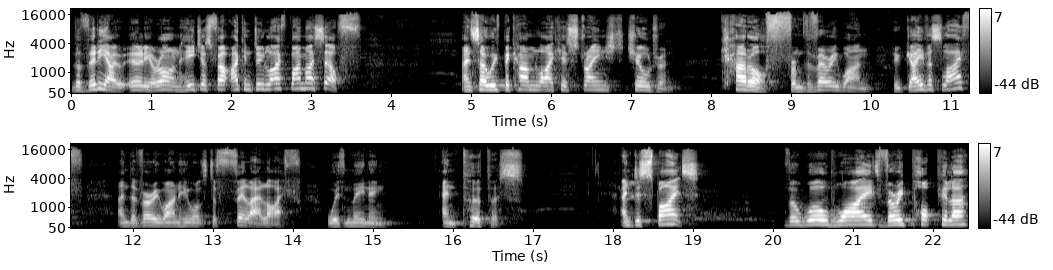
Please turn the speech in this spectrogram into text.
the video earlier on, he just felt I can do life by myself. And so we've become like estranged children, cut off from the very one who gave us life and the very one who wants to fill our life with meaning and purpose. And despite the worldwide, very popular,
